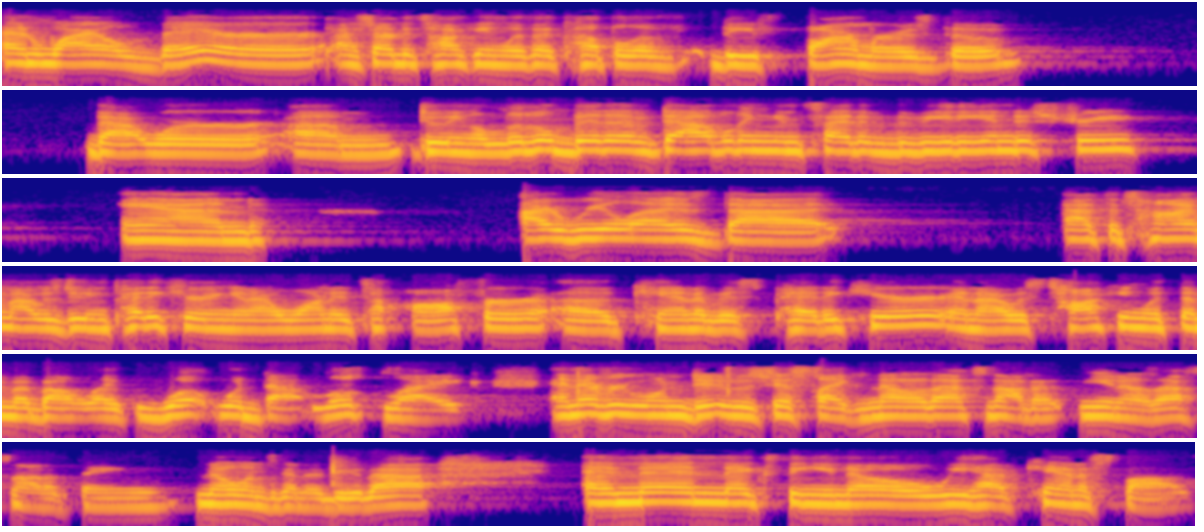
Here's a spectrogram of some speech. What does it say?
And while there, I started talking with a couple of the farmers, the that were um, doing a little bit of dabbling inside of the beauty industry, and I realized that at the time I was doing pedicuring and I wanted to offer a cannabis pedicure. And I was talking with them about like what would that look like? And everyone did was just like no that's not a you know that's not a thing. No one's going to do that. And then next thing you know we have cannabis spas.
